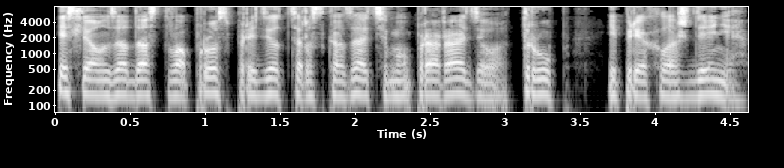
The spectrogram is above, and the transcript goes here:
Если он задаст вопрос, придется рассказать ему про радио, труп и переохлаждение.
